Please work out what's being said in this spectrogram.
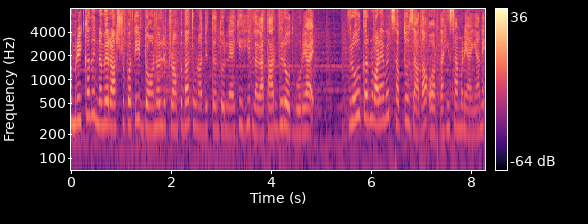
ਅਮਰੀਕਾ ਦੇ ਨਵੇਂ ਰਾਸ਼ਟਰਪਤੀ ਡੋਨਲਡ ਟਰੰਪ ਦਾ ਚੋਣਾਂ ਜਿੱਤਣ ਤੋਂ ਲੈ ਕੇ ਹੀ ਲਗਾਤਾਰ ਵਿਰੋਧ ਹੋ ਰਿਹਾ ਹੈ। ਵਿਰੋਧ ਕਰਨ ਵਾਲਿਆਂ ਵਿੱਚ ਸਭ ਤੋਂ ਜ਼ਿਆਦਾ ਔਰਤਾਂ ਹੀ ਸਾਹਮਣੇ ਆਈਆਂ ਨੇ।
